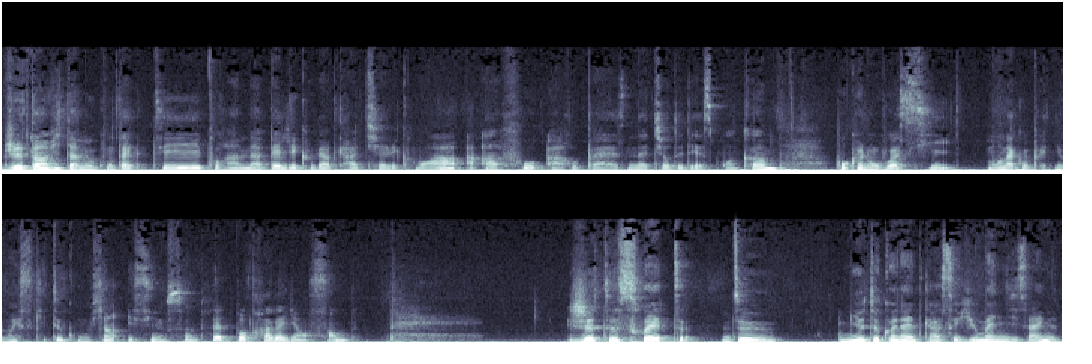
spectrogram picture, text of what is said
je t'invite à me contacter pour un appel découverte gratuit avec moi à info.naturededs.com pour que l'on voit si mon accompagnement est ce qui te convient et si nous sommes faits pour travailler ensemble. Je te souhaite de mieux te connaître grâce au Human Design.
